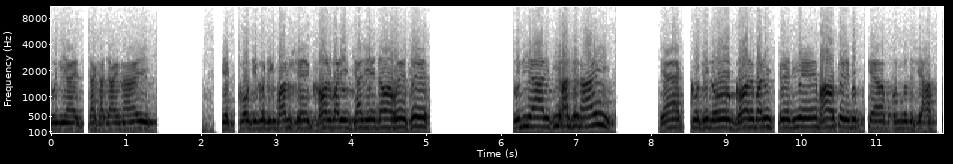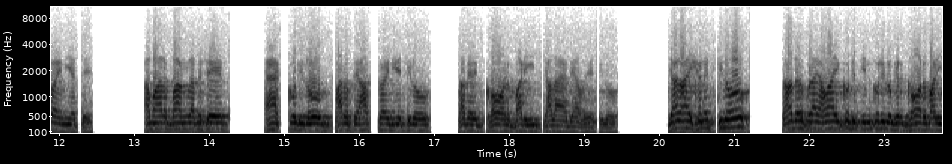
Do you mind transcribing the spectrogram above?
দুনিয়ায় দেখা যায় নাই যে কোটি কোটি মানুষের ঘর বাড়ি জ্বালিয়ে দেওয়া হয়েছে। দুনিয়ার ইতিহাসে নাই এক কোটি লোক ঘর বাড়ি ছেড়ে দিয়ে ভারতের বুককে অন্য দেশে আশ্রয় নিয়েছে। আমার বাংলাদেশে এক কোটি লোক ভারতে আশ্রয় নিয়েছিল, তাদের ঘর বাড়ি জ্বালায় দেওয়া হয়েছিল। যারা এখানে ছিল, তাদের প্রায় আড়াই কোটি, তিন কোটি লোকের ঘর বাড়ি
